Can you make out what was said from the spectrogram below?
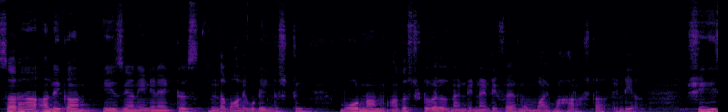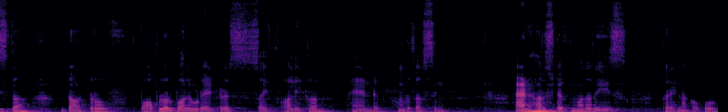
Sara Ali Khan is an Indian actress in the Bollywood industry, born on August 12, 1995, Mumbai, Maharashtra, India. She is the daughter of popular Bollywood actress Saif Ali Khan and Amrita Singh, and her stepmother is Kareena Kapoor.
